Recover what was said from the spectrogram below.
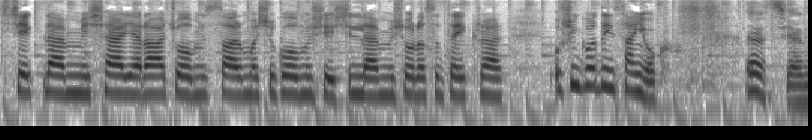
çiçeklenmiş. Her yer ağaç olmuş, sarmaşık olmuş, yeşillenmiş orası tekrar. O çünkü orada insan yok. Evet yani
